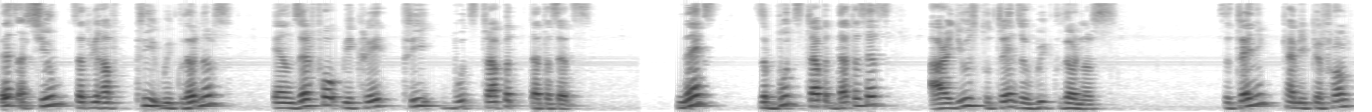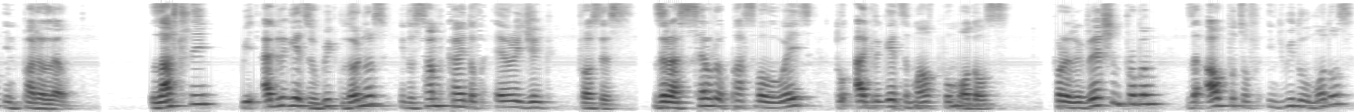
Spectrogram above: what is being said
Let's assume that we have three weak learners and therefore we create three bootstrapped datasets. Next, the bootstrapped datasets are used to train the weak learners. The training can be performed in parallel. Lastly, we aggregate the weak learners into some kind of averaging process. There are several possible ways to aggregate the multiple models. For a regression problem, the outputs of individual models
